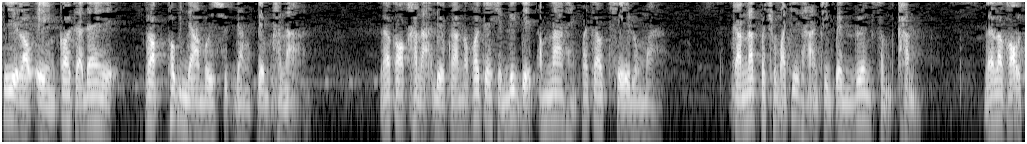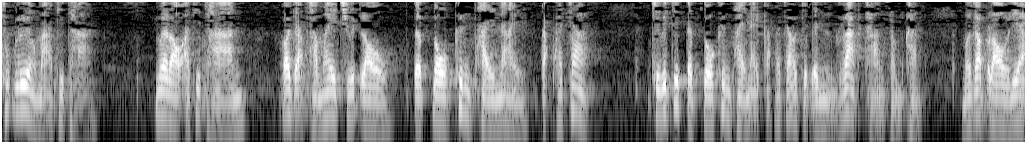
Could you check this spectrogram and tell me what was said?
ที่เราเองก็จะได้รับพระวิญญาณบริสุทธิ์อย่างเต็มขนาด แล้วก็ขณะเดียวกันเราก็จะเห็นฤทธิเดชอำนาจแห่งพระเจ้าเทลงมา การนัดประชุมอธิษฐานจึงเป็นเรื่องสำคัญ และเราก็เอาทุกเรื่องมาอธิษฐาน เมื่อเราอธิษฐานก็จะทำให้ชีวิตเราเติบโตขึ้นภายในกับพระเจ้า ชีวิตที่เติบโตขึ้นภายในกับพระเจ้าจะเป็นรากฐานสำคัญ เหมือนกับเราเนี่ย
